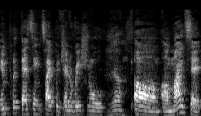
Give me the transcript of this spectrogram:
input that same type of generational Yeah. um, um mindset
